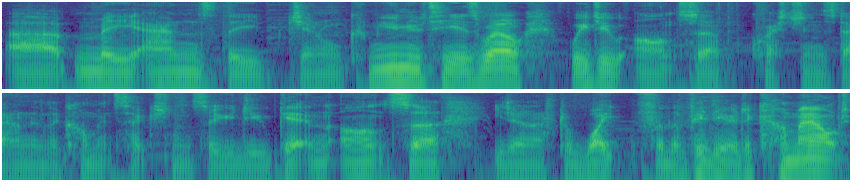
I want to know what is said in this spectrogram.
uh, me and the general community as well, we do answer questions down in the comment section, so you do get an answer, you don't have to wait for the video to come out,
